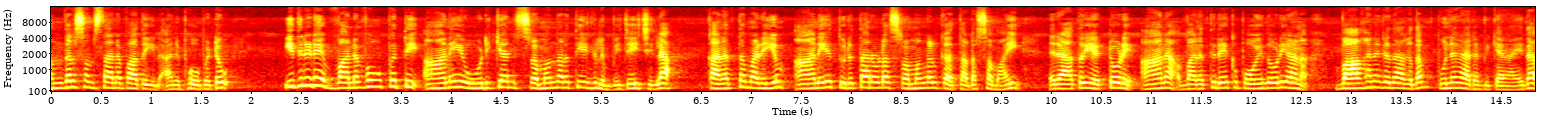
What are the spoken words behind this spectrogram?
അന്തർ സംസ്ഥാന പാതയിൽ അനുഭവപ്പെട്ടു. ഇതിനിടെ വനംവകുപ്പെത്തി ആനയെ ഓടിക്കാൻ ശ്രമം നടത്തിയെങ്കിലും വിജയിച്ചില്ല. കനത്ത മഴയും ആനയെ തുരത്താനുള്ള ശ്രമങ്ങൾക്ക് തടസ്സമായി. രാത്രി എട്ടോടെ ആന വനത്തിലേക്ക് പോയതോടെയാണ് വാഹന ഗതാഗതം പുനരാരംഭിക്കാനായത്.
